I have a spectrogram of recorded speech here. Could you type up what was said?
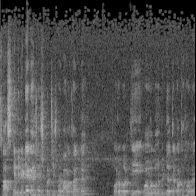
সো আজকে ভিডিওটা এখানে শেষ করছি। সবাই ভালো থাকবেন। পরবর্তী অন্য কোনো ভিডিওতে কথা হবে।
